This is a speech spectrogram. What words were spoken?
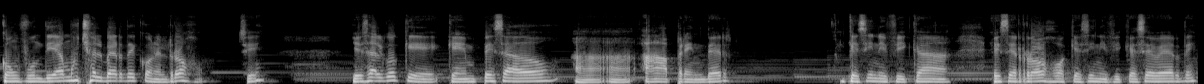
confundía mucho el verde con el rojo, ¿sí? Y es algo que, he empezado a, aprender qué significa ese rojo, qué significa ese verde.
